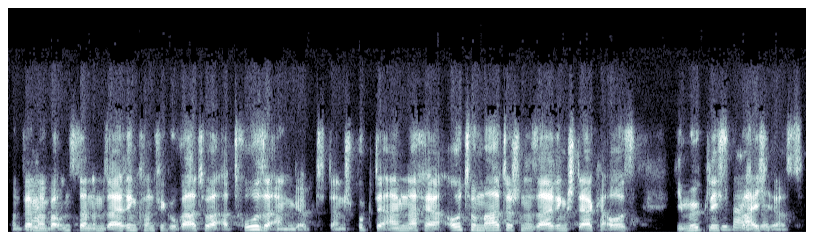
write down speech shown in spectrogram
Und wenn ja. man bei uns dann im Seilring-Konfigurator Arthrose angibt, dann spuckt er einem nachher automatisch eine Seilringstärke aus, die möglichst die weich, weich, ist.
